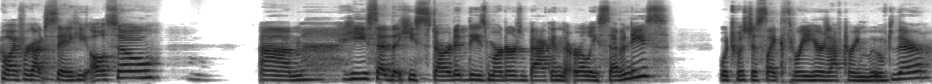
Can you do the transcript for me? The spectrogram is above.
oh, I forgot to say he also um he said that he started these murders back in the early 70s, which was just like 3 years after he moved there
